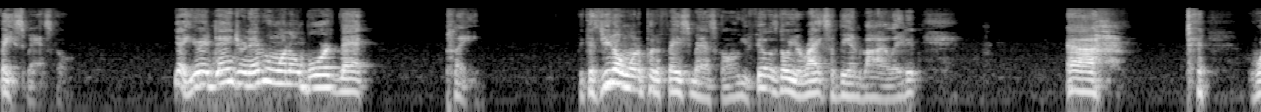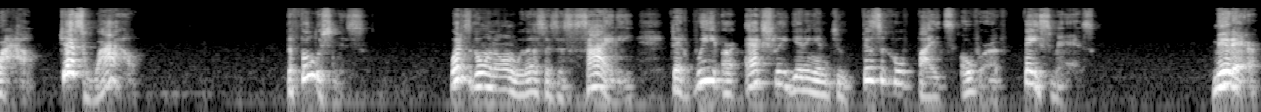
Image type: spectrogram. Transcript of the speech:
face mask on. Yeah, you're endangering everyone on board that plane because you don't want to put a face mask on. You feel as though your rights are being violated. Uh, wow. Just wow. The foolishness. What is going on with us as a society that we are actually getting into physical fights over a face mask midair?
